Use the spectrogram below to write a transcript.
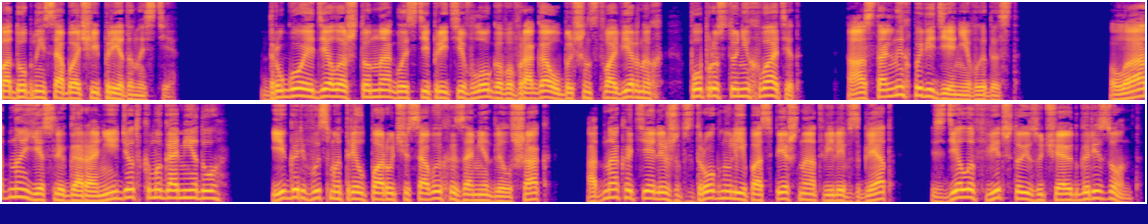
подобной собачьей преданности. Другое дело, что наглости прийти в логово врага у большинства верных попросту не хватит, а остальных поведение выдаст. Ладно, если гора не идет к Магомеду. Игорь высмотрел пару часовых и замедлил шаг, однако те лишь вздрогнули и поспешно отвели взгляд, сделав вид, что изучают горизонт.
